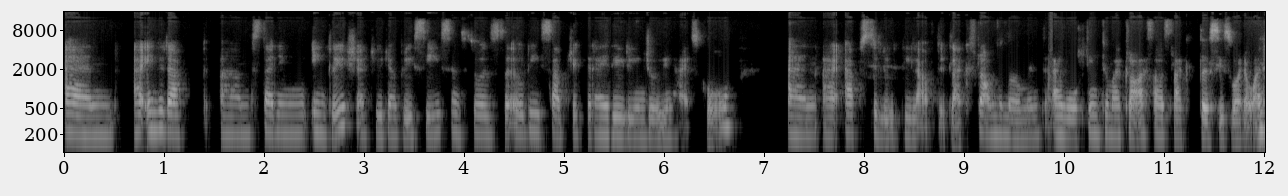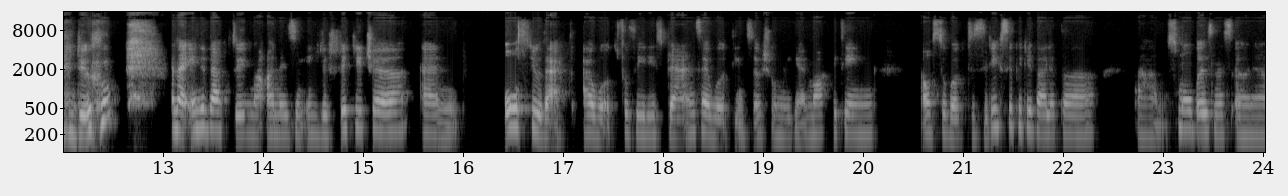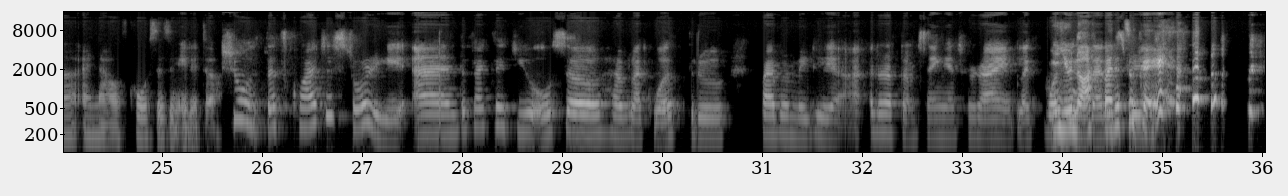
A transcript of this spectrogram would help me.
And I ended up um, studying English at UWC since it was the only subject that I really enjoyed in high school. And I absolutely loved it. Like from the moment I walked into my class, I was like, this is what I want to do. and I ended up doing my honors in English literature. And all through that, I worked for various brands. I worked in social media and marketing. I also worked as a recipe developer um, small business owner, and now, of course, as an editor. Sure, that's quite a story. And the fact that you also have like worked through fibromyalgia, I don't know if I'm saying it right. Like, what you're not, but experience? it's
